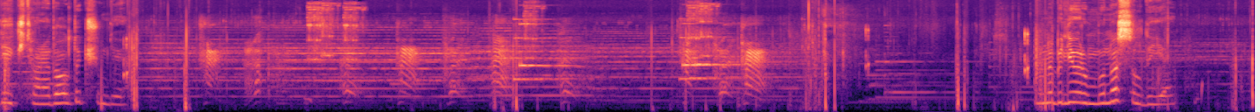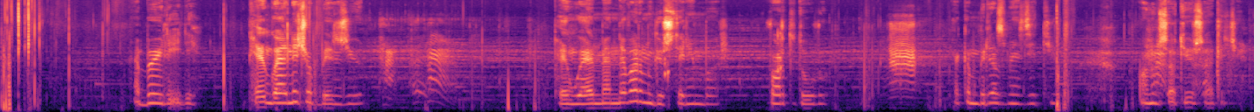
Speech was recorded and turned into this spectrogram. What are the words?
De iki tane de aldık şimdi. Bunu biliyorum. Bu nasıldı ya? Ha böyleydi. Penguen'e çok benziyor. Penguen bende var mı göstereyim bari. Vardı doğru. Bakın biraz benzetiyor. Anımsatıyor sadece.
